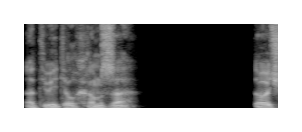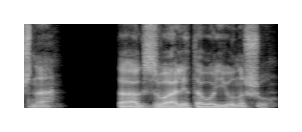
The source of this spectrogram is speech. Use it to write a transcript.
ответил Хамза. Точно. Так звали того юношу.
